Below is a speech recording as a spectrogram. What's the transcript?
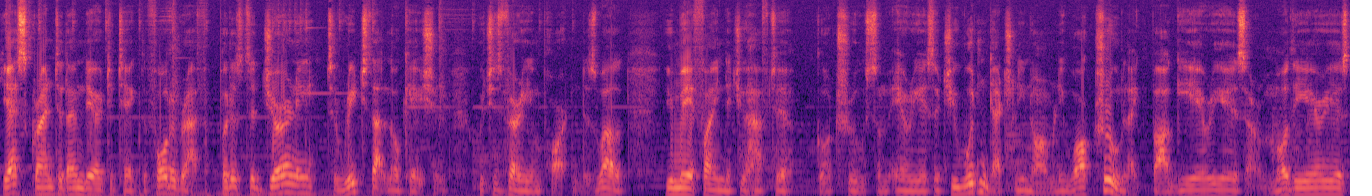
yes, granted I'm there to take the photograph, but it's the journey to reach that location which is very important as well. You may find that you have to go through some areas that you wouldn't actually normally walk through, like boggy areas or muddy areas,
